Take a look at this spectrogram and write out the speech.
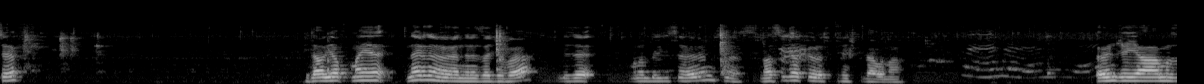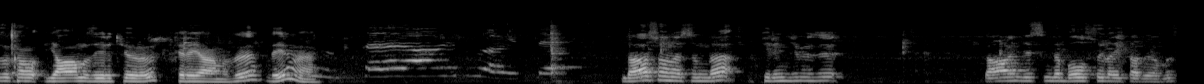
Şef pilav yapmayı nereden öğrendiniz acaba? Bize bunun bilgisini verir misiniz? Nasıl yapıyoruz pirinç pilavını? Önce yağımızı yağımızı eritiyoruz, tereyağımızı, değil mi? Daha sonrasında pirincimizi daha öncesinde bol suyla yıkadığımız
